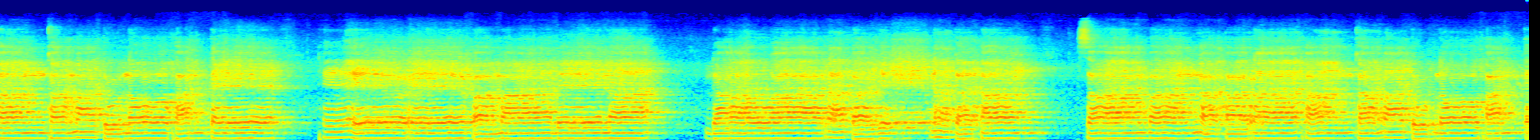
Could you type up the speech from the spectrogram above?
ทังขมาตุโน ดาวารตะเยนกตังสัมบังอปาราทังขมาตุโนพันเต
